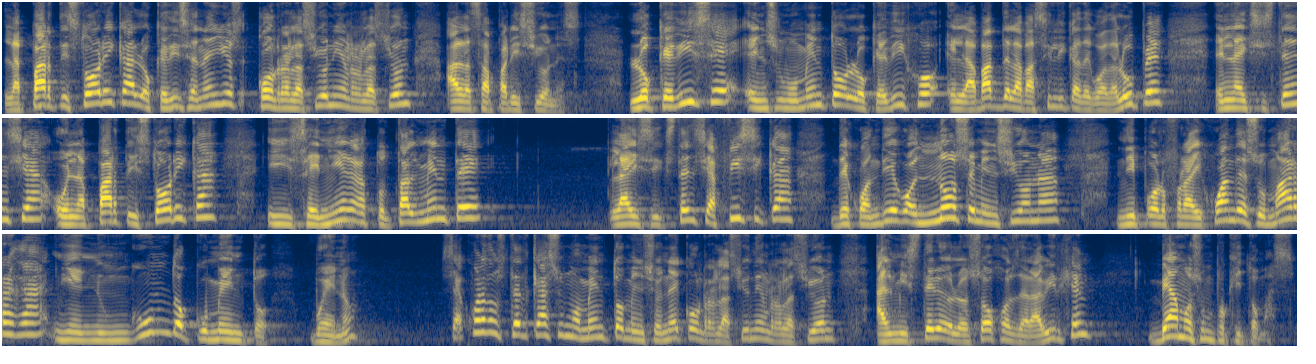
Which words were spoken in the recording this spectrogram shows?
la parte histórica, lo que dicen ellos, con relación y en relación a las apariciones. Lo que dice en su momento, lo que dijo el abad de la Basílica de Guadalupe en la existencia o en la parte histórica y se niega totalmente la existencia física de Juan Diego no se menciona ni por Fray Juan de Zumárraga ni en ningún documento. Bueno, ¿se acuerda usted que hace un momento mencioné con relación y en relación al misterio de los ojos de la Virgen? Veamos un poquito más.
